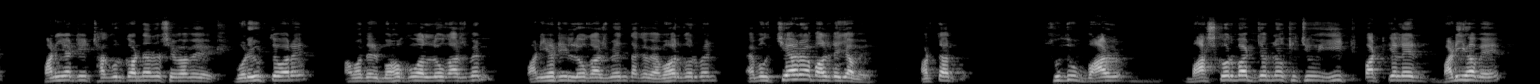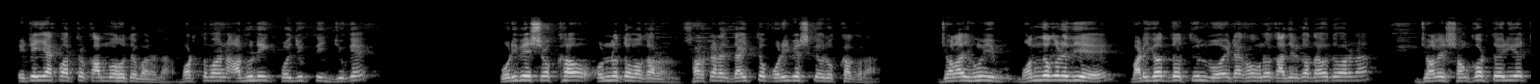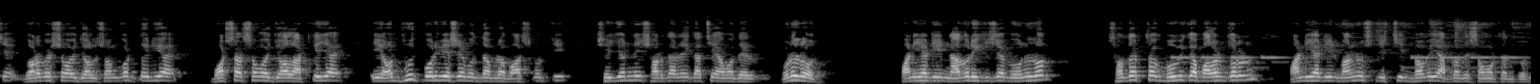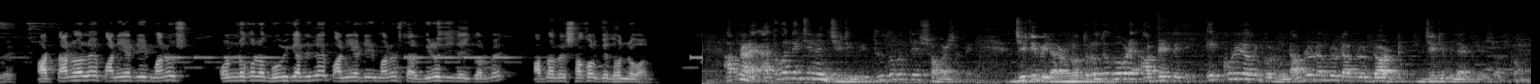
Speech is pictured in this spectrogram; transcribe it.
পানিহাটির ঠাকুর কর্নারও সেভাবে গড়ে উঠতে পারে। আমাদের মহকুমার লোক আসবেন, পানিহাটির লোক আসবেন, তাকে ব্যবহার করবেন। এবং চেহারা পাল্টে যাবে। অর্থাৎ শুধু বার, বাস করবার জন্য কিছু ইট, পাটকেলের বাড়ি হবে, এটাই একমাত্র কাম্য হতে পারে না। বর্তমান আধুনিক প্রযুক্তির যুগে পরিবেশ রক্ষাও অন্যতম কারণ। সরকারের দায়িত্ব পরিবেশকে রক্ষা করা। জলাভূমি বন্ধ করে দিয়ে বাড়িঘর তুলব, এটা কখনো কাজের কথা হতে পারে না। জলের সংকট তৈরি হচ্ছে, গরমের সময় জল সংকট তৈরি হয়, বর্ষার সময় জল আটকে যায়। এই অদ্ভুত পরিবেশের মধ্যে আমরা বাস করছি। সেই জন্যই সরকারের কাছে আমাদের অনুরোধ, পানিহাটির নাগরিক হিসেবে অনুরোধ, সদর্থক ভূমিকা পালন করুন, পানিহাটির মানুষ নিশ্চিতভাবেই আপনাদের সমর্থন করবে। আর তা নাহলে পানিহাটির মানুষ অন্য কোনো ভূমিকা নিলে পানিহাটির মানুষ তার বিরোধিতাই করবে। আপনাদের সকলকে ধন্যবাদ। আপনারা এতক্ষণ দেখছিলেন জিটিভি দ্রুত হচ্ছে সবার সাথে। জিটিভির আরও নতুন নতুন খবরে আপডেট পেতে এক্ষুনি লগ ইন করুন W W W dot GTV live news dot com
